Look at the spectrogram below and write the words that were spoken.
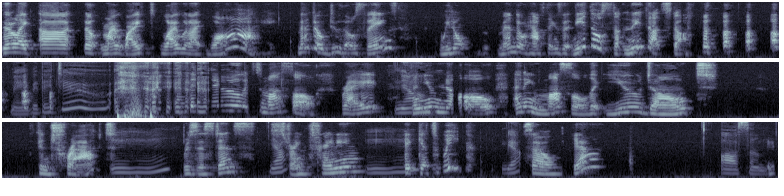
They're like, uh, no, my wife, why would I, why? Men don't do those things. We don't, men don't have things that need those, need that stuff. Maybe they do. they do. It's muscle, right? And you know, any muscle that you don't contract, hmm resistance, Yeah. strength training, hmm it gets weak. Yeah. So, yeah, Awesome. it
